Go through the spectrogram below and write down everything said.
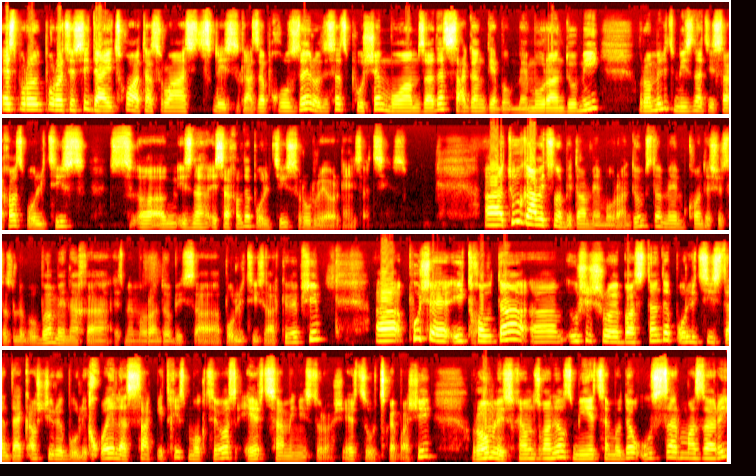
ეს პროცესი დაიწყო 1800 წლის გაზაფხულზე, როდესაც ფუშემ მოამზადა საგანგებო მემორანდუმი, რომელიც მიზნად ისახავს პოლიციის ისახავდა პოლიციის სრულ რეორგანიზაციას. ა თუ გავეცნობით ამ მემორანდუმს და მე მქონდა შესაძლებლობა მენახა ეს მემორანდუმის პოლიციის არქივებში. ა ფუშე ითხოვდა უშიშროებასთან და პოლიციისთან დაკავშირებული ყველა საკითხის მოქცევას ერთ სამინისტროში ერთ უწყებაში რომლის ხელმძღვანელს მიეცემოდა უსარმაზარი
